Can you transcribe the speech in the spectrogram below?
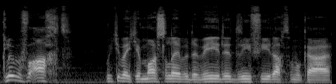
club of acht. Moet je een beetje mazzel hebben, dan win je er drie, vier achter elkaar.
